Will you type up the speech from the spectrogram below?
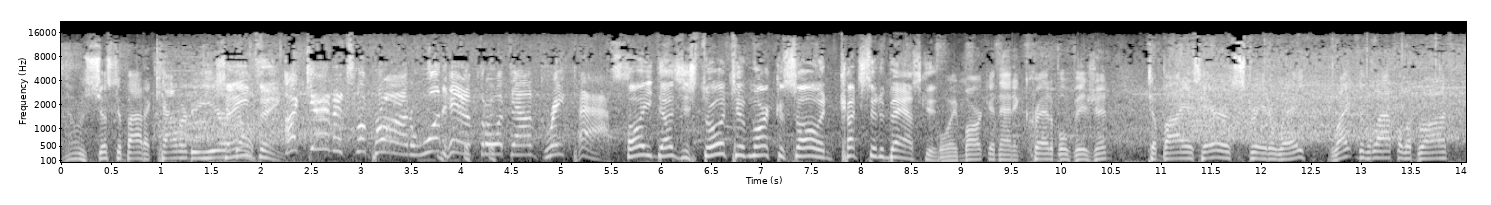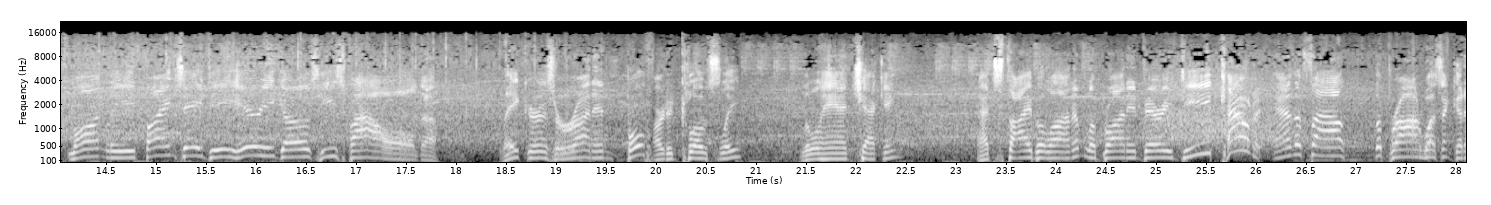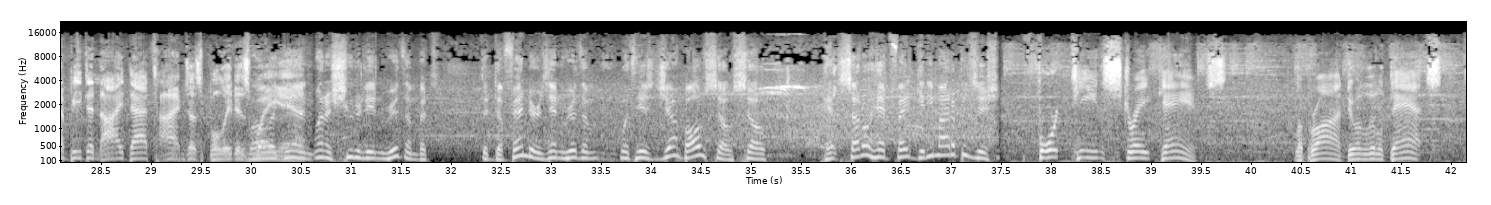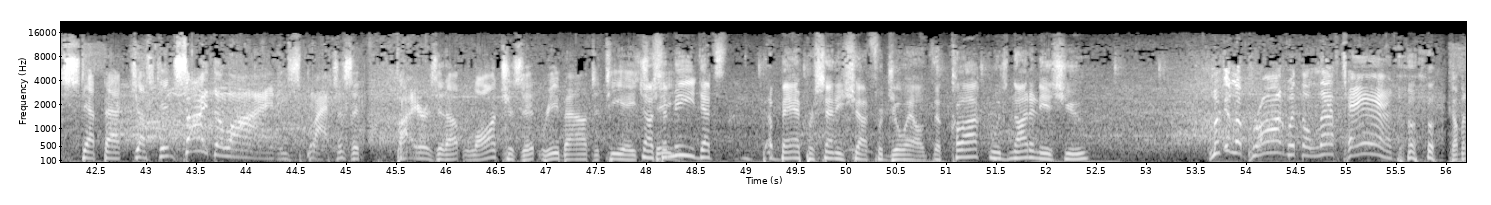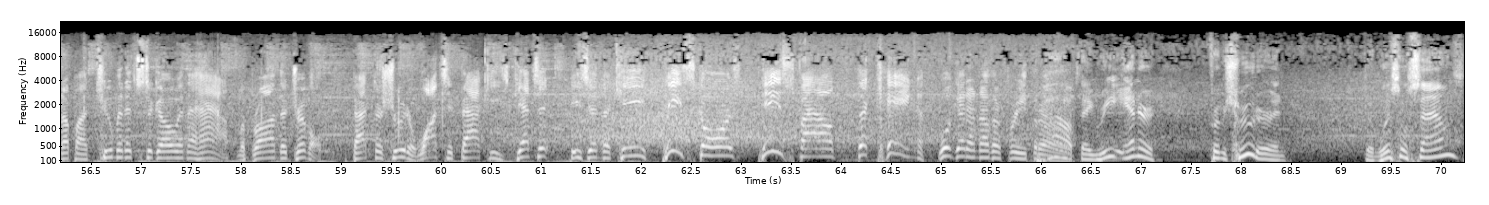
That was just about a calendar year Same ago. thing. Again, it's LeBron. One hand, throw it down. Great pass. All he does is throw it to Marc Gasol and cuts to the basket. Boy, marking that incredible vision. Tobias Harris straight away, right into the lap of LeBron. Long lead, finds AD. Here he goes. He's fouled. Lakers running, both guarded closely. Little hand checking. That's Thybulle on him. LeBron in very deep. Count it. And the foul. LeBron wasn't going to be denied that time. Just bullied his Well, way again, in. want to shoot it in rhythm, but the defender is in rhythm with his jump also. So, head, subtle head fake, get him out of position. 14 straight games. LeBron doing a little dance. Step back just inside the line. He splashes it, fires it up, launches it, rebound to THT. Now, to me, that's a bad percentage shot for Joel. The clock was not an issue. Look at LeBron with the left hand. Coming up on two minutes to go in the half. LeBron the dribble. Back to Schroeder. Wants it back. He gets it. He's in the key. He scores. He's fouled. The King will get another free throw. Wow, if they re-enter from Schroeder and the whistle sounds.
